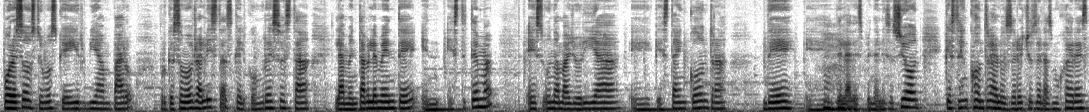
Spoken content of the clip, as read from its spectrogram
por eso nos tuvimos que ir vía amparo, porque somos realistas que el Congreso está lamentablemente en este tema, es una mayoría eh, que está en contra de, eh, uh -huh. de, la despenalización, que está en contra de los derechos de las mujeres,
